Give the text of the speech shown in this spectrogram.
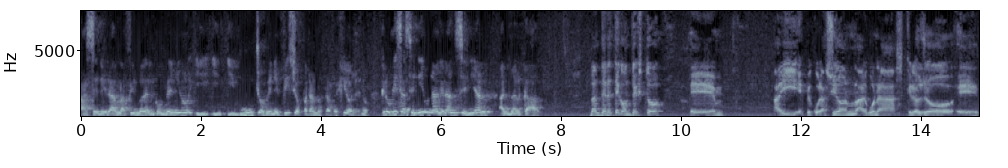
acelerar la firma del convenio y, muchos beneficios para nuestras regiones. ¿no? Creo que esa sería una gran señal al mercado. Dante, en este contexto eh, hay especulación, algunas, creo yo, eh,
